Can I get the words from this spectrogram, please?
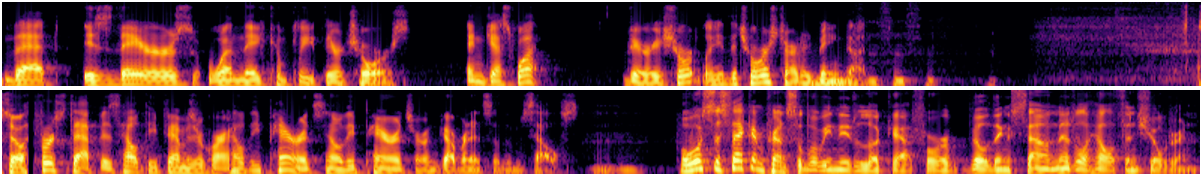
that is theirs when they complete their chores. And guess what? Very shortly, the chores started being done. so, first step is healthy families require healthy parents, and healthy parents are in governance of themselves. Mm-hmm. Well, what's the second principle we need to look at for building sound mental health in children?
